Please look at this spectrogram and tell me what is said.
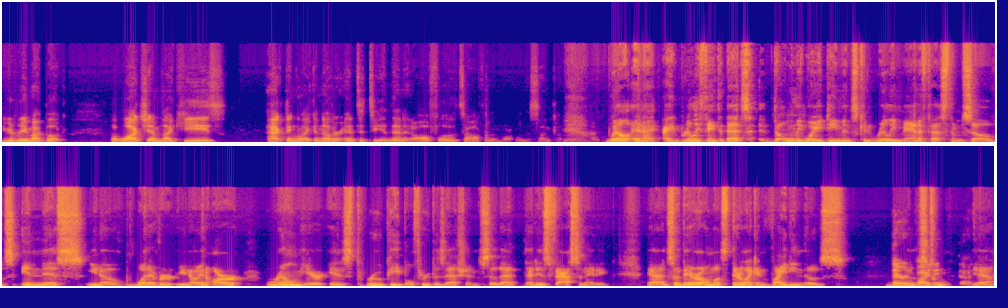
You could read my book, but watch him like he's acting like another entity, and then it all floats off in the when the sun comes. Well, and I, I really think that that's the only way demons can really manifest themselves in this, you know, whatever, you know, in our realm here is through people, through possession. So that that is fascinating. Yeah, and so they're almost they're like inviting those. They're Those inviting, two- that, yeah.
